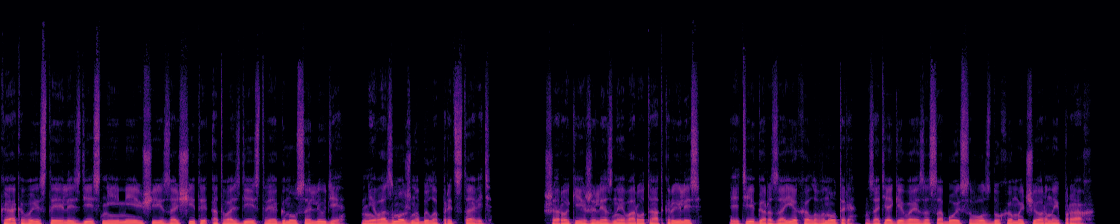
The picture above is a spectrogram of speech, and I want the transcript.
Как выстояли здесь не имеющие защиты от воздействия гнуса люди, невозможно было представить. Широкие железные ворота открылись, и тигр заехал внутрь, затягивая за собой с воздухом и черный прах.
